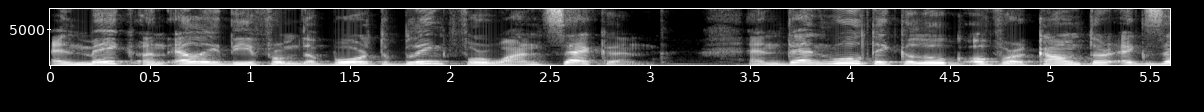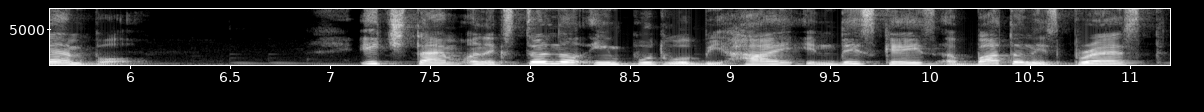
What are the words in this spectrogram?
and make an LED from the board blink for 1 second. And then we'll take a look over a counter example. Each time an external input will be high, in this case a button is pressed,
